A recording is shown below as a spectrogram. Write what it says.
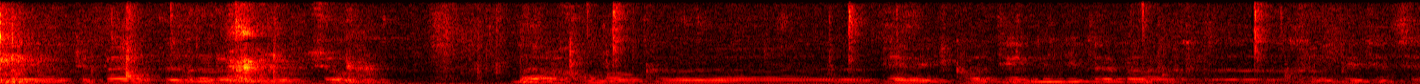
Е, Тепер е, на рахунок цього. На рахунок е, 9 квартир мені треба е, зробити це.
